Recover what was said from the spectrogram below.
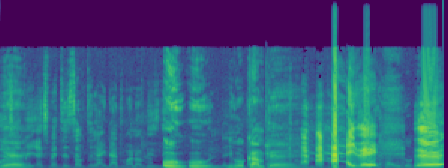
You Yeah. be expecting something like that one of these days. Oh, oh, you go camp. Uh, I say, eh,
